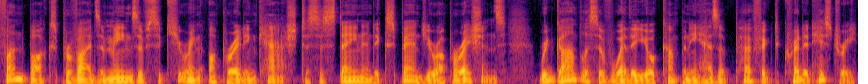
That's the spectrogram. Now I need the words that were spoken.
Fundbox provides a means of securing operating cash to sustain and expand your operations, regardless of whether your company has a perfect credit history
